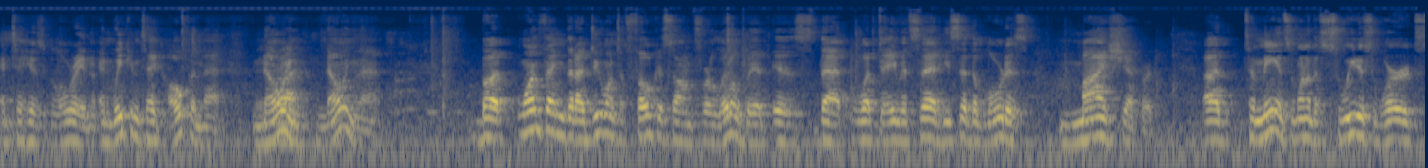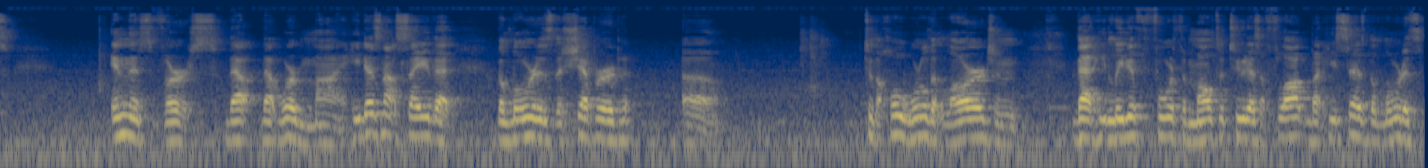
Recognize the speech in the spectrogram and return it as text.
and to his glory, and, and we can take hope in that, knowing right. knowing that. But one thing that I do want to focus on for a little bit is that what David said. He said, The Lord is my shepherd. Uh, to me, it's one of the sweetest words in this verse, that, that word my. He does not say that the Lord is the shepherd uh, to the whole world at large and that he leadeth forth the multitude as a flock, but he says the Lord is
